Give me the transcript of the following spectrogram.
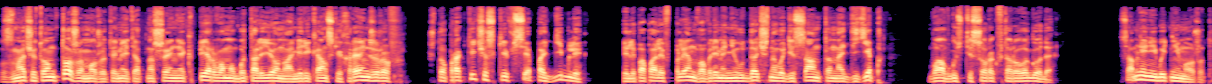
Значит, он тоже может иметь отношение к первому батальону американских рейнджеров, что практически все погибли или попали в плен во время неудачного десанта на Дьеп в августе 42 -го года. Сомнений быть не может.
